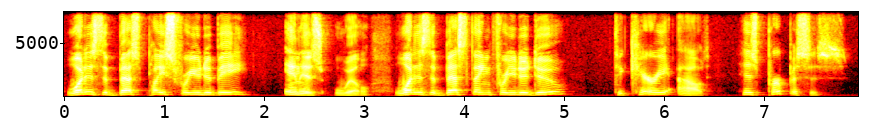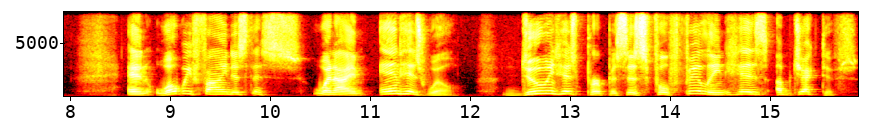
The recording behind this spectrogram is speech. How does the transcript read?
What is the best place for you to be? In His will. What is the best thing for you to do? To carry out His purposes. And what we find is this when I'm in His will, doing His purposes, fulfilling His objectives,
